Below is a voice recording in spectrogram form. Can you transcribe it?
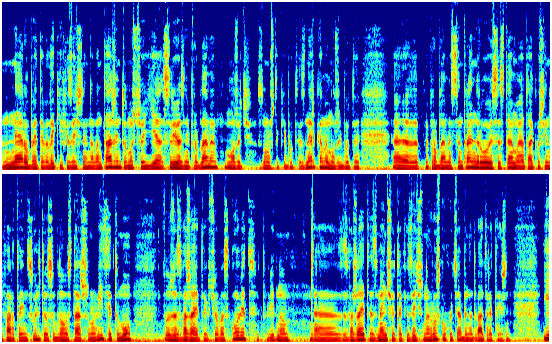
не робити великих фізичних навантажень, тому що є серйозні проблеми. Можуть знову ж таки бути з нирками, можуть бути е, проблеми з центральною нервовою системою, а також інфаркти, інсульти, особливо в старшому віці. Тому теж зважайте, якщо у вас ковід, відповідно е, зважайте, зменшуйте фізичну нагрузку хоча б на 2-3 тижні. І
